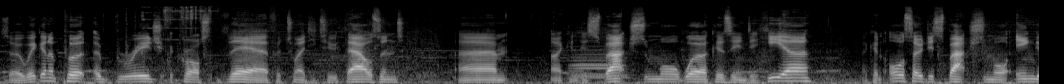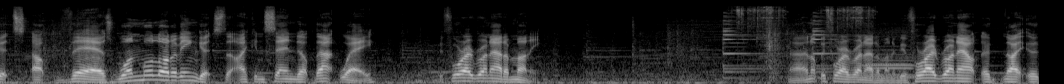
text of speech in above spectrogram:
So we're going to put a bridge across there for 22,000. Um, I can dispatch some more workers into here. I can also dispatch some more ingots up there. There's one more lot of ingots that I can send up that way before I run out of money. Uh, not before I run out of money. Before I run out, uh, like, uh,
